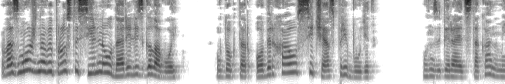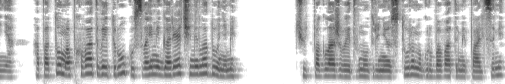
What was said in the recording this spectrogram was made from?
возможно, вы просто сильно ударились головой. Доктор Оберхаус сейчас прибудет. Он забирает стакан у меня, а потом обхватывает руку своими горячими ладонями. Чуть поглаживает внутреннюю сторону грубоватыми пальцами,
